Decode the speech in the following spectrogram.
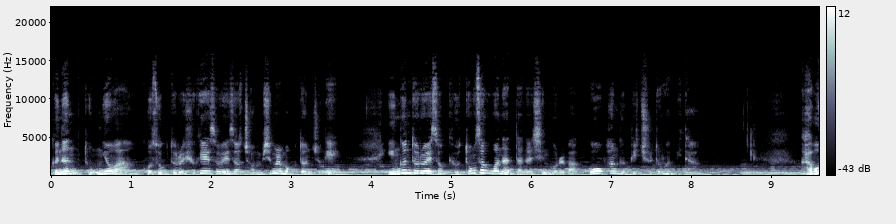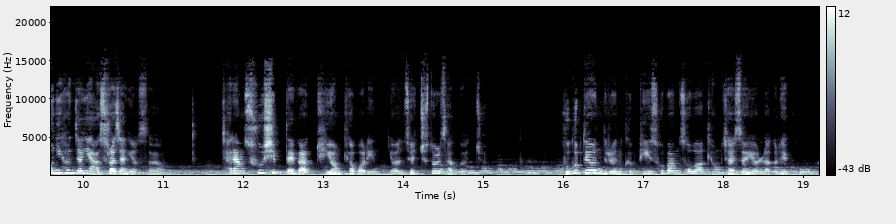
그는 동료와 고속도로 휴게소에서 점심을 먹던 중에 인근 도로에서 교통사고가 났다는 신고를 받고 황급히 출동합니다. 가보니 현장이 아수라장이었어요. 차량 수십 대가 뒤엉켜버린 연쇄 추돌 사고였죠. 구급대원들은 급히 소방서와 경찰서에 연락을 했고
